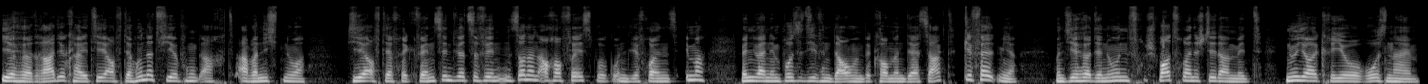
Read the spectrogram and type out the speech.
Ihr hört Radio KIT auf der 104.8, aber nicht nur. Hier auf der Frequenz sind wir zu finden, sondern auch auf Facebook und wir freuen uns immer, wenn wir einen positiven Daumen bekommen, der sagt, gefällt mir. Und hier hört ihr nun Sportfreunde Stiller mit New York Rio Rosenheim.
